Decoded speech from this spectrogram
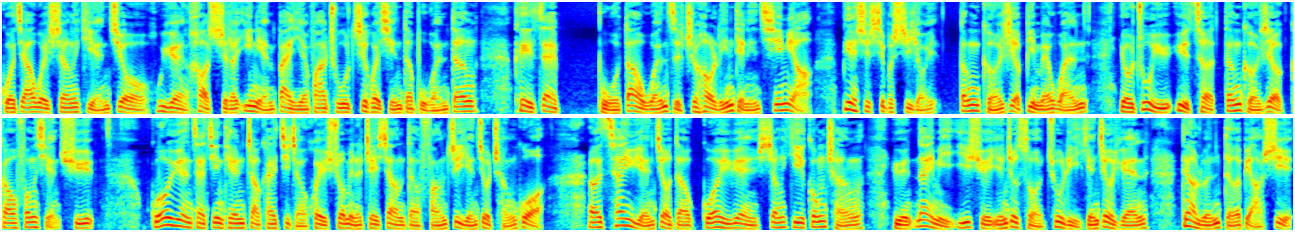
国家卫生研究院耗时了一年半研发出智慧型的捕蚊灯，可以在。捕到蚊子之后，零点零七秒辨识是不是有登革热病媒蚊，有助于预测登革热高风险区。国务院在今天召开记者会，说明了这项的防治研究成果。而参与研究的国务院生医工程与奈米医学研究所助理研究员廖伦德表示，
